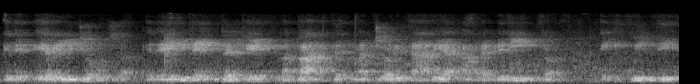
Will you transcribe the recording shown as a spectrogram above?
ed è, e religiosa. Ed è evidente che la parte maggioritaria avrebbe vinto. E quindi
